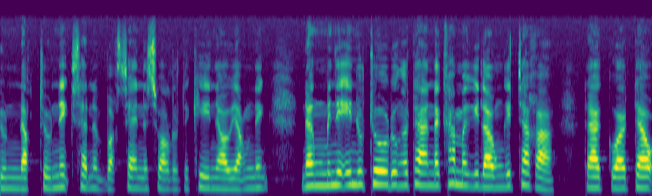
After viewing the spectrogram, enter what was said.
yunnartunik sanerversainasuarluta kiinaujarnik nangmini inutuulunga taana kamagilaungittara taakkuatau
